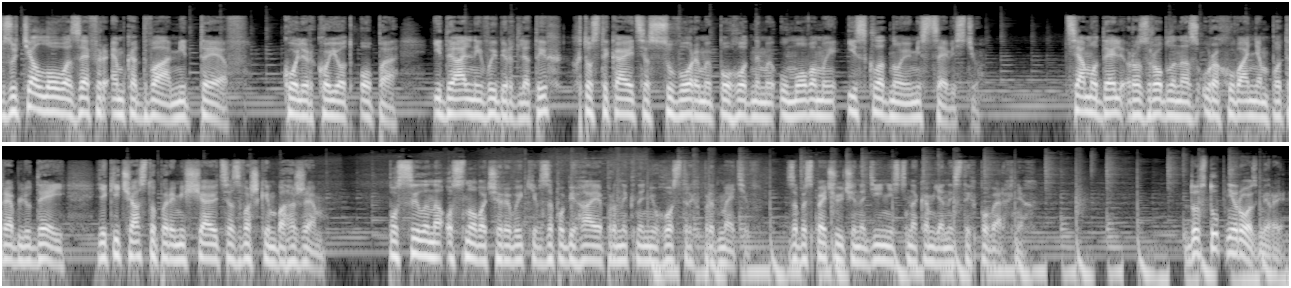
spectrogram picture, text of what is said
Взуття Лова Zephyr MK2 Mid TF, колір Coyote Опа ідеальний вибір для тих, хто стикається з суворими погодними умовами і складною місцевістю. Ця модель розроблена з урахуванням потреб людей, які часто переміщаються з важким багажем. Посилена основа черевиків запобігає проникненню гострих предметів, забезпечуючи надійність на кам'янистих поверхнях. Доступні розміри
